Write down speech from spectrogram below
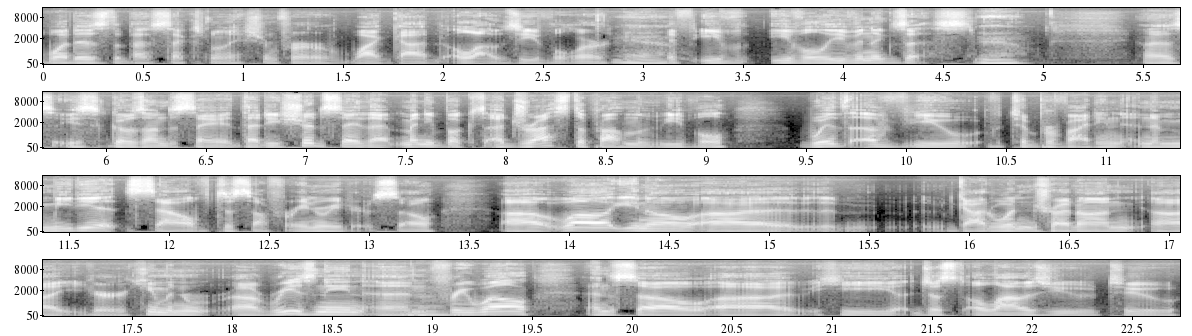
what is the best explanation for why God allows evil or Yeah. if evil, evil even exists. Yeah. As he goes on to say that he should say that many books address the problem of evil with a view to providing an immediate salve to suffering readers. So, uh, well, you know, uh, God wouldn't tread on uh, your human uh, reasoning and free will, and so uh, he just allows you to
